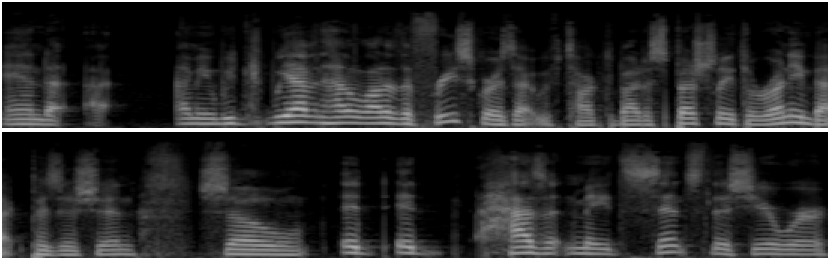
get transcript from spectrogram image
and uh, I mean, we we haven't had a lot of the free squares that we've talked about, especially at the running back position. So it it hasn't made sense this year, where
